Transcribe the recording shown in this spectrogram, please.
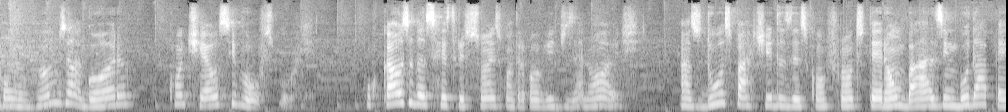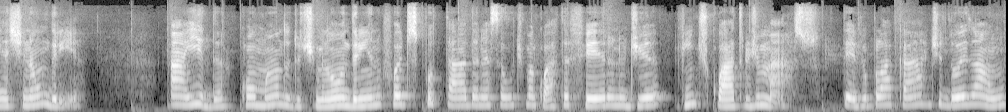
Bom, vamos agora com Chelsea Wolfsburg. Por causa das restrições contra a Covid-19, as duas partidas desse confronto terão base em Budapeste, na Hungria. A ida, comando do time londrino, foi disputada nessa última quarta-feira, no dia 24 de março. Teve o placar de 2 a 1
